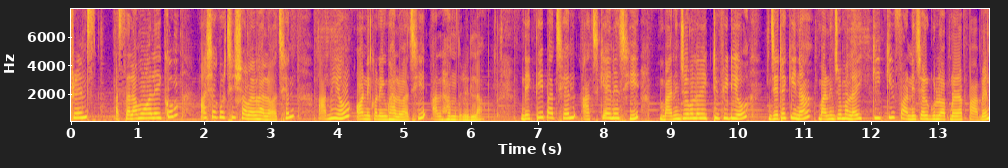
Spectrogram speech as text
ফ্রেন্ডস আসসালামু আলাইকুম। আশা করছি সবাই ভালো আছেন। আমিও অনেক অনেক ভালো আছি, আলহামদুলিল্লাহ। দেখতেই পাচ্ছেন, আজকে এনেছি বাণিজ্য মেলার একটি ভিডিও যেটা কিনা বাণিজ্য মেলায় কী কী ফার্নিচারগুলো আপনারা পাবেন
